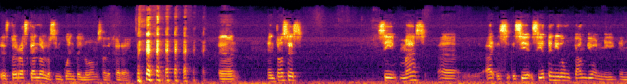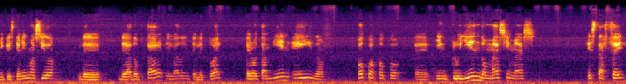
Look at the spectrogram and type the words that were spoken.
estoy rascando a los 50 y lo vamos a dejar ahí. Eh, entonces, si más, ah, si, he tenido un cambio en mi, en mi cristianismo ha sido de, de adoptar el lado intelectual, pero también he ido poco a poco eh, incluyendo más y más esta fe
